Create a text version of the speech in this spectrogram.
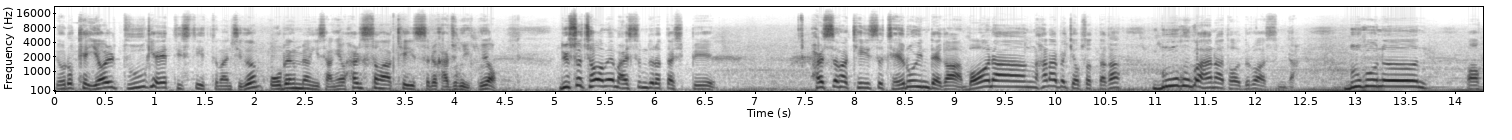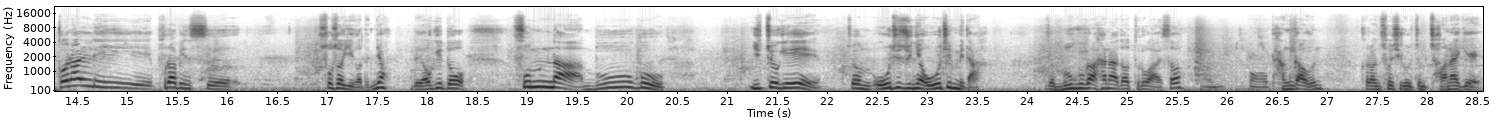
이렇게 12개의 디스트리트만 지금 500명 이상의 활성화 케이스를 가지고 있고요. 뉴스 처음에 말씀드렸다시피 활성화 케이스 제로인 데가 머낭 하나밖에 없었다가 무구가 하나 더 늘어왔습니다. 무구는 어, 꺼날리 프로빈스 소속이거든요. 근데 여기도 훔나, 무구 이쪽이 좀 오지 중에 오지입니다. 그래서 무구가 하나 더 들어와서 어, 어, 반가운 그런 소식을 좀 전하게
